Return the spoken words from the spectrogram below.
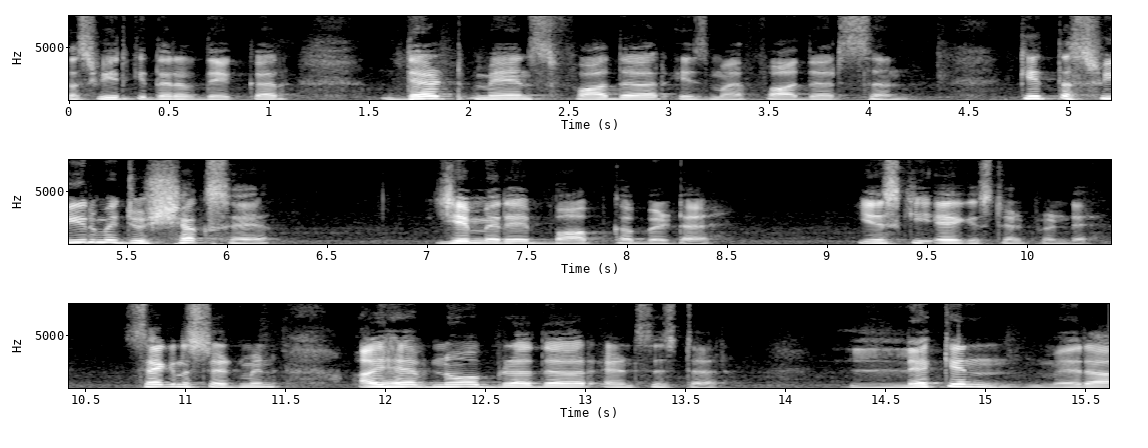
तस्वीर की तरफ़ देख कर that man's father is my father son कि तस्वीर में जो शख्स है ये मेरे बाप का बेटा है। ये इसकी एक स्टेटमेंट है। Second statement I have no brother and sister लेकिन मेरा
